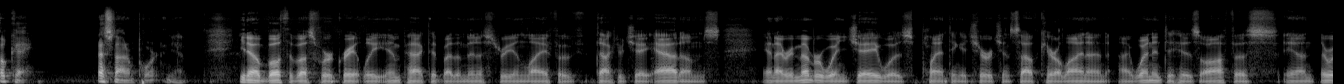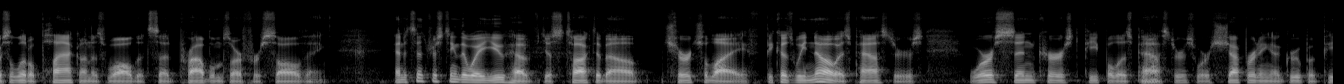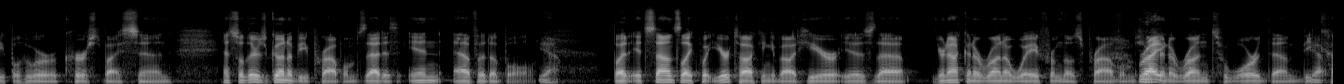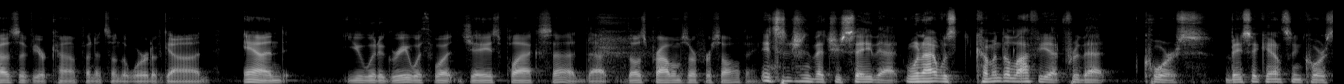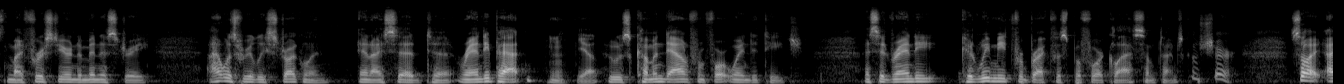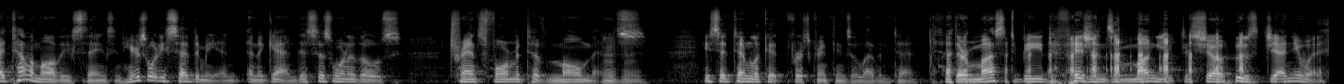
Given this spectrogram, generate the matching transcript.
okay, that's not important. Yeah. You know, both of us were greatly impacted by the ministry and life of Dr. Jay Adams. And I remember when Jay was planting a church in South Carolina, and I went into his office, and there was a little plaque on his wall that said, Problems are for solving. And it's interesting the way you have just talked about church life, because we know as pastors, we're sin cursed people as pastors. We're shepherding a group of people who are cursed by sin. And so there's going to be problems. That is inevitable. Yeah. But it sounds like what you're talking about here is that You're not going to run away from those problems. Right. You're going to run toward them because of your confidence in the Word of God. And you would agree with what Jay's plaque said that those problems are for solving. It's interesting that you say that. When I was coming to Lafayette for that course, basic counseling course, my first year in the ministry, I was really struggling. And I said to Randy Patten, hmm, Yeah. who was coming down from Fort Wayne to teach, I said, Randy, could we meet for breakfast before class sometimes? Go, sure. So I, I tell him all these things, and here's what he said to me. And, and again, this is one of those transformative moments. Mm-hmm. He said, Tim, look at 1 Corinthians 11.10. There must be divisions among you to show who's genuine.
